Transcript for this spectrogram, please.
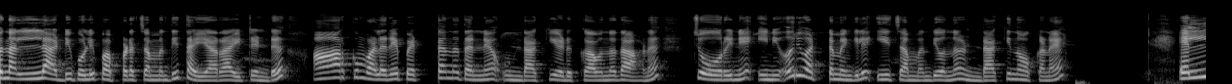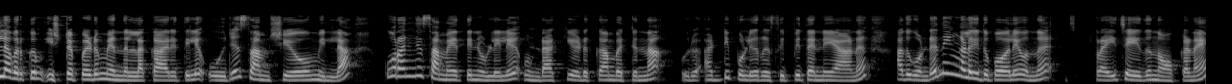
ഇപ്പം നല്ല അടിപൊളി പപ്പട ചമ്മന്തി തയ്യാറായിട്ടുണ്ട്. ആർക്കും വളരെ പെട്ടെന്ന് തന്നെ ഉണ്ടാക്കിയെടുക്കാവുന്നതാണ്. ചോറിന് ഇനി ഒരു വട്ടമെങ്കിലും ഈ ചമ്മന്തി ഒന്ന് ഉണ്ടാക്കി നോക്കണേ. എല്ലാവർക്കും ഇഷ്ടപ്പെടും എന്നുള്ള കാര്യത്തിൽ ഒരു സംശയവുമില്ല. കുറഞ്ഞ സമയത്തിനുള്ളിൽ ഉണ്ടാക്കിയെടുക്കാൻ പറ്റുന്ന ഒരു അടിപൊളി റെസിപ്പി തന്നെയാണ്. അതുകൊണ്ട് നിങ്ങൾ ഇതുപോലെ ഒന്ന് ട്രൈ ചെയ്ത് നോക്കണേ.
